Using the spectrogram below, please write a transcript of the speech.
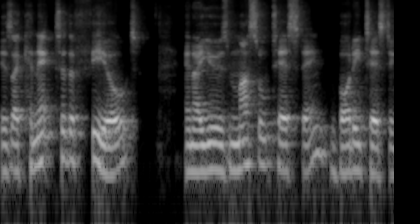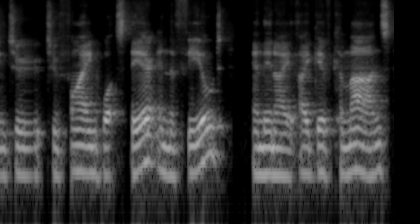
is I connect to the field and I use muscle testing, body testing to, to find what's there in the field. And then I, I give commands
